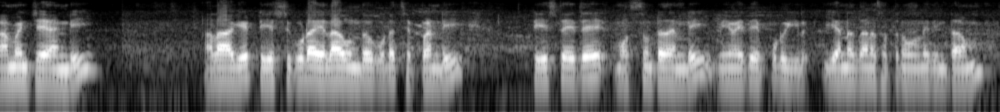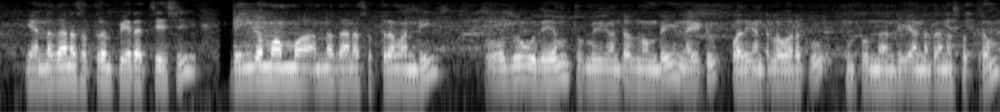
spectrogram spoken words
కామెంట్ చేయండి. అలాగే టేస్ట్ కూడా ఎలా ఉందో కూడా చెప్పండి. టేస్ట్ అయితే మస్తు ఉంటుందండి. మేమైతే ఎప్పుడు ఈ- అన్నదాన సత్రంలోనే తింటాము ఈ అన్నదాన సత్రం పేరు వచ్చేసి వెంగమాంబ అన్నదాన సత్రం అండి. రోజు ఉదయం తొమ్మిది గంటల నుండి నైట్ పది గంటల వరకు ఉంటుందండి అన్నదాన సత్రం.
